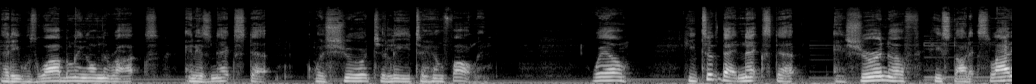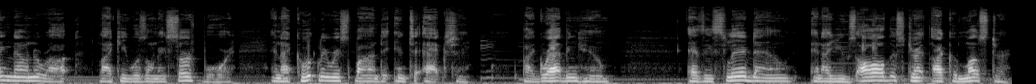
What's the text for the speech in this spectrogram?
that he was wobbling on the rocks, and his next step was sure to lead to him falling. Well, he took that next step, and sure enough, he started sliding down the rock like he was on a surfboard, and I quickly responded into action by grabbing him as he slid down, and I used all the strength I could muster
